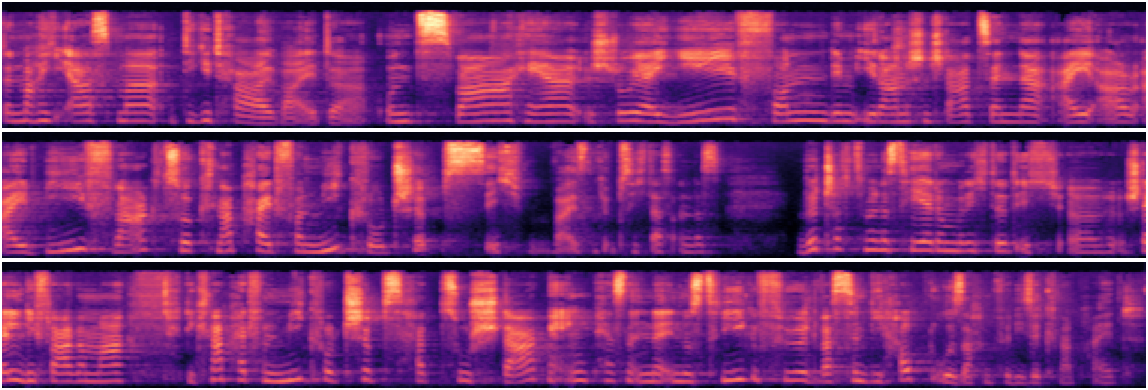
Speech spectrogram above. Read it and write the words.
Dann mache ich erstmal digital weiter. Und zwar Herr Shoyaye von dem iranischen Staatssender IRIB fragt zur Knappheit von Mikrochips. Ich weiß nicht, ob sich das an das Wirtschaftsministerium richtet. Ich äh, stelle die Frage mal. Die Knappheit von Mikrochips hat zu starken Engpässen in der Industrie geführt. Was sind die Hauptursachen für diese Knappheit?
